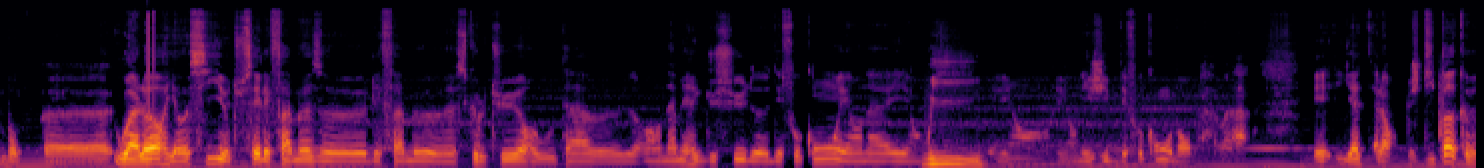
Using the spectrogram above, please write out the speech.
Bon, ou alors il y a aussi, tu sais, les fameuses, les fameuses sculptures où tu as en Amérique du Sud des faucons et en, et en, oui. et en, et en Égypte des faucons. Bon, bah, voilà. Et il y a, alors, je dis pas que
